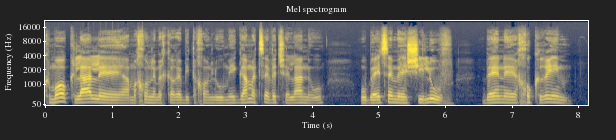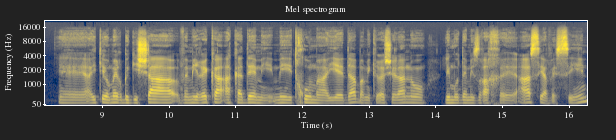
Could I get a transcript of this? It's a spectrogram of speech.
כמו כלל uh, המכון למחקרי ביטחון לאומי, גם הצוות שלנו הוא בעצם uh, שילוב בין uh, חוקרים, הייתי אומר בגישה ומרקע אקדמי, מתחום הידע, במקרה שלנו לימודי מזרח אסיה וסין,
